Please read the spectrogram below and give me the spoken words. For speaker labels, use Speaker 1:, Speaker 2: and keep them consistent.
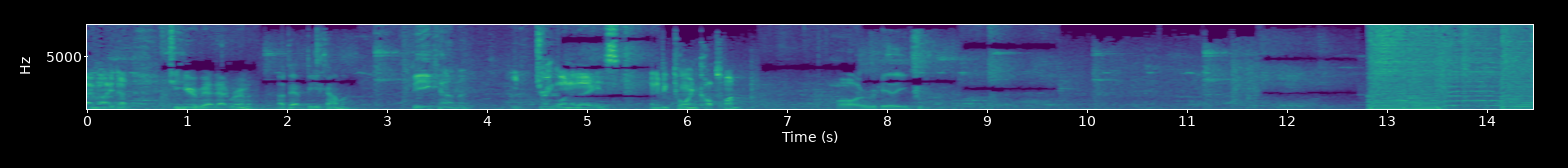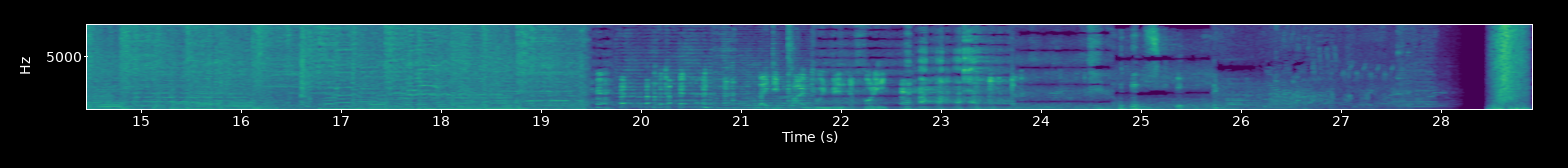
Speaker 1: hey mate, uh, did you hear about that rumour about beer karma?
Speaker 2: Beer karma?
Speaker 1: You drink one of these and a Victorian cops one.
Speaker 2: Oh, really?
Speaker 1: They did claim to invent the footy.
